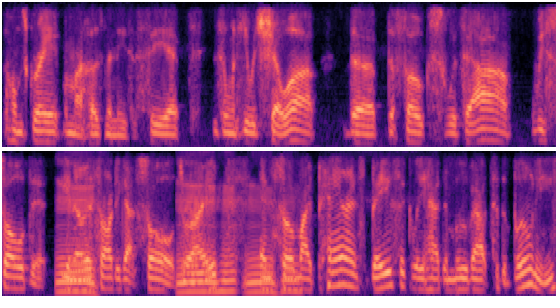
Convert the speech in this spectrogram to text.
home's great, but my husband needs to see it." And so when he would show up, the the folks would say, "Ah, we sold it. You know, Mhm. it's already got sold, right?" Mhm, And so mhm. my parents basically had to move out to the boonies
